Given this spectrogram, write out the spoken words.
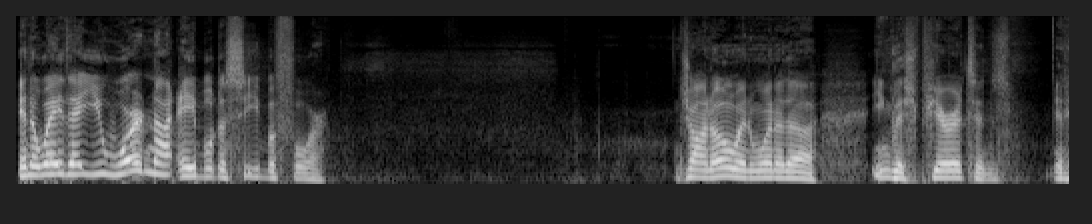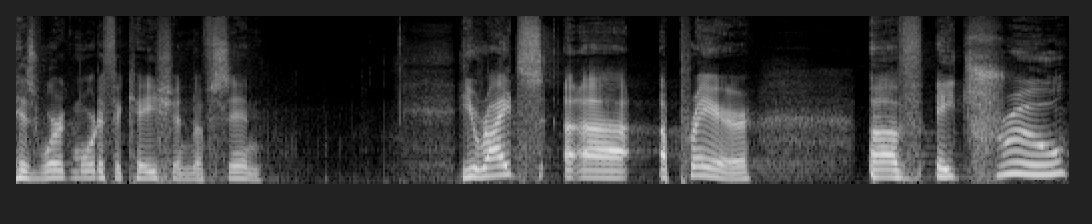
in a way that you were not able to see before. John Owen, one of the English Puritans, in his work Mortification of Sin, he writes a, a prayer of a true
